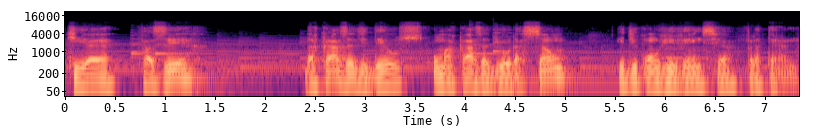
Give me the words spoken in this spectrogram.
que é fazer da casa de Deus uma casa de oração e de convivência fraterna.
